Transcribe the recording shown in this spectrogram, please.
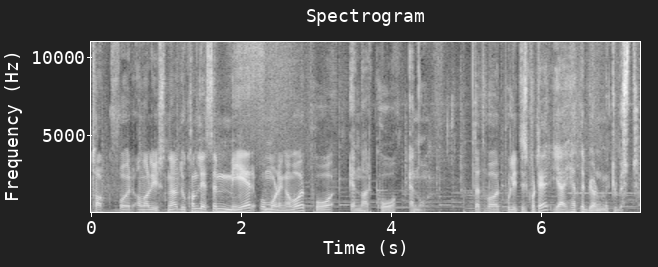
Takk for analysene. Du kan lese mer om målinga vår på nrk.no. Dette var Politisk kvarter. Jeg heter Bjørn Myklebust.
